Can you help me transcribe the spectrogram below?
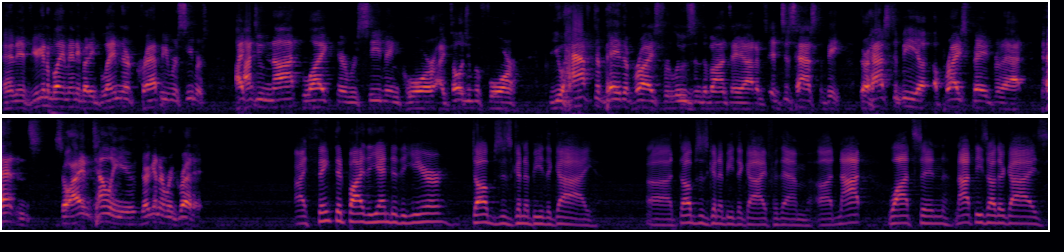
And if you're going to blame anybody, blame their crappy receivers. I do not like their receiving core. I told you before, you have to pay the price for losing Davante Adams. It just has to be. There has to be a, a price paid for that. Penance. So I am telling you, they're going to regret it. I think that by the end of the year, Doubs is going to be the guy. Uh, Doubs is going to be the guy for them. Uh, not Watson, not these other guys.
